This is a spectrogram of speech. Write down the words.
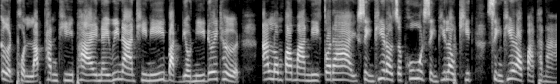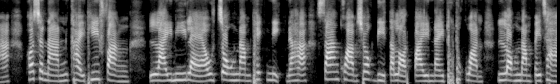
เกิดผลลัพธ์ทันทีภายในวินาทีนี้บัดเดี๋ยวนี้ด้วยเถิด อารมณ์ประมาณนี้ก็ได้ สิ่งที่เราจะพูด สิ่งที่เราคิด สิ่งที่เราปรารถนา เพราะฉะนั้นใครที่ฟังไลน์นี้แล้วจงนำเทคนิคนะคะ สร้างความโชคดีตลอดไปในทุกๆวันลองนำไปใช้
